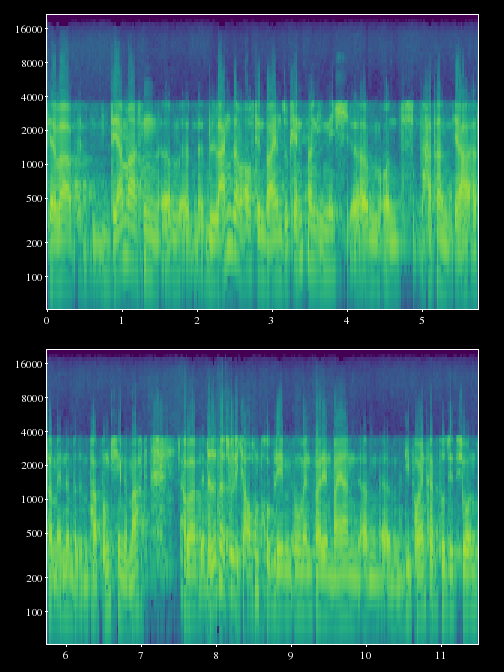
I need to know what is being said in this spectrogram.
der war dermaßen ähm, langsam auf den Beinen, so kennt man ihn nicht und hat dann, ja, hat am Ende ein paar Punktchen gemacht. Aber das ist natürlich auch ein Problem im Moment bei den Bayern, die Point Guard Position.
